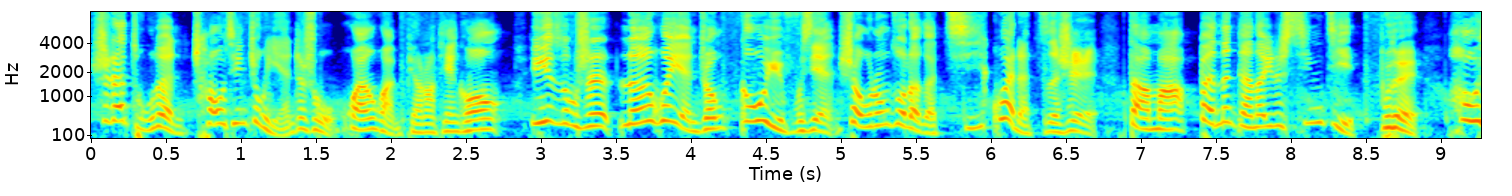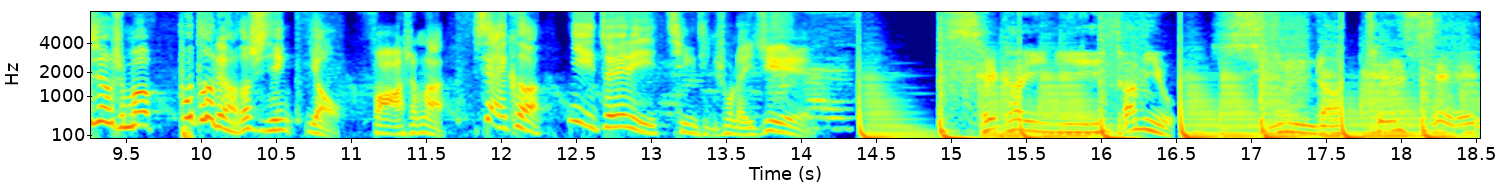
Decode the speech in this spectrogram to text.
施展土遁超轻重岩之术，缓缓飘上天空。与此同时，轮回眼中勾玉浮现，手中做了个奇怪的姿势。大妈本能感到一阵心悸，不对，好像什么不得了的事情要发生了。下一刻，你嘴里轻轻说了一句：“世界に痛みを死んだ天性。”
